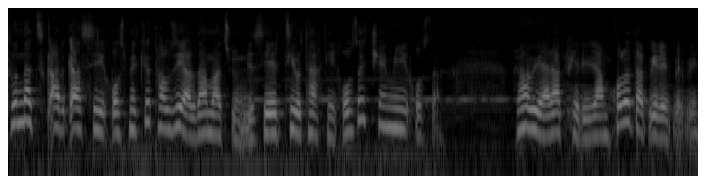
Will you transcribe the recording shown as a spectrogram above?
თუნდაც კარკასი იყოს მეთქი თავზე არ დამაწვინდეს. ერთი ოთახი იყოს და ჩემი იყოს და რავი არაფერი რა მხოლოდ აპირებები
